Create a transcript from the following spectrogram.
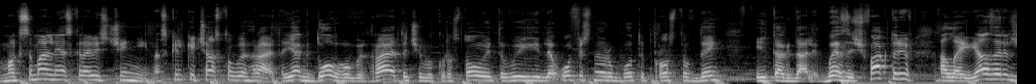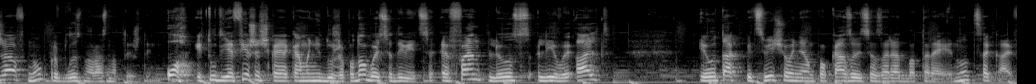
максимальна яскравість чи ні, наскільки часто ви граєте, як довго ви граєте, чи використовуєте ви її для офісної роботи просто в день і так далі. Безліч факторів, але я заряджав ну приблизно раз на тиждень. О, і тут є фішечка, яка мені дуже подобається. Дивіться, FN плюс лівий Alt. І отак підсвічуванням показується заряд батареї. Ну це кайф.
